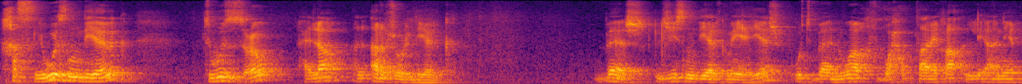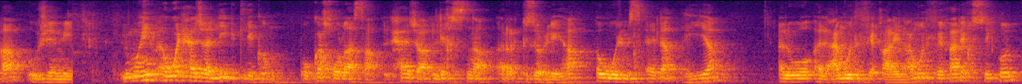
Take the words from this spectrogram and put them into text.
خاص الوزن ديالك توزعو على الأرجل ديالك. باش الجسم ديالك ما يعياش وتبان واقف بواحد الطريقة اللي أنيقة وجميله المهم أول حاجة اللي قلت لكم وكخلاصه الحاجة اللي خصنا نركزوا عليها أول مسألة هي العمود الفقري. العمود الفقري خصو يكون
